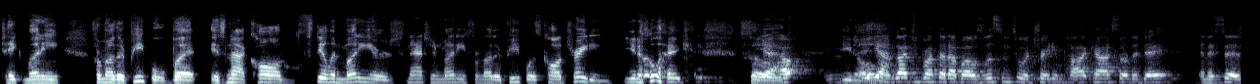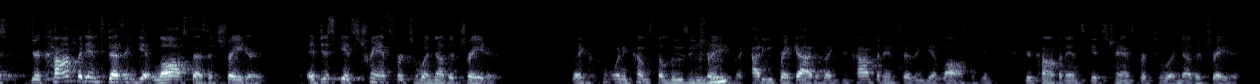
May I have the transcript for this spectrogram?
take money from other people. But it's not called stealing money or snatching money from other people. It's called trading, you know, like, so. Yeah, I- you know- yeah, I'm glad you brought that up. I was listening to a trading podcast the other day, and it says your confidence doesn't get lost as a trader; it just gets transferred to another trader. Like when it comes to losing Mhm. trades, like how do you break out? It's like your confidence doesn't get lost; it gets your confidence gets transferred to another trader.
